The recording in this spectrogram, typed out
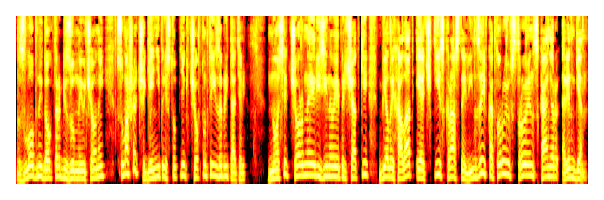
Злобный доктор, безумный ученый, сумасшедший гений, преступник, чокнутый изобретатель. Носит черные резиновые перчатки, белый халат и очки с красной линзой, в которую встроен сканер рентген.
